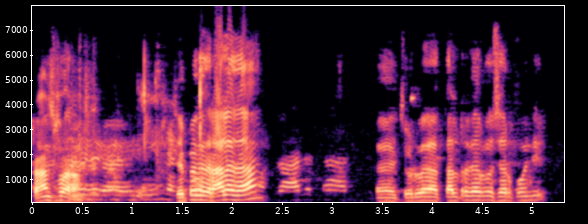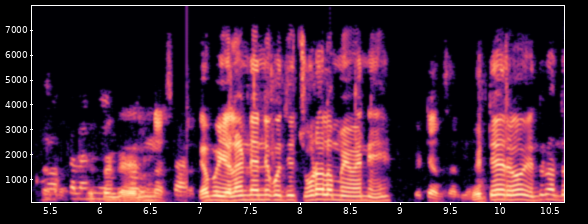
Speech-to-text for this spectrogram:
ట్రాన్స్ఫారం. చెప్పాం కదా రాలేదా? చూడు కలెక్టర్ గారికి ఒకసారి ఫోన్ చేయి. ఏమో ఇలాంటివన్నీ కొంచెం చూడాలమ్మా ఇవన్నీ. పెట్టారు. ఎందుకు అంత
